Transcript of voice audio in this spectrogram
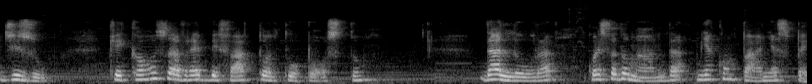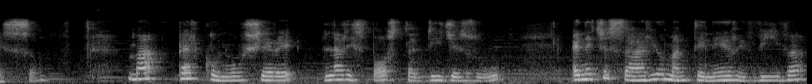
Gesù, che cosa avrebbe fatto al tuo posto? Da allora questa domanda mi accompagna spesso, ma per conoscere la risposta di Gesù è necessario mantenere viva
